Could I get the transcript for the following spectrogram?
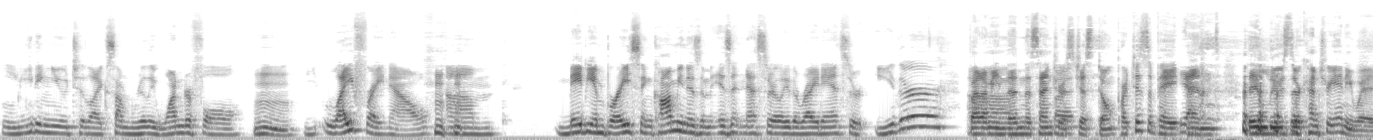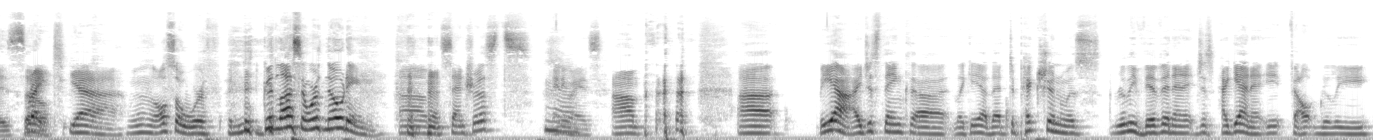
leading you to like some really wonderful Mm. life right now. Um, maybe embracing communism isn't necessarily the right answer either. But I mean, then Um, the centrists but- just don't participate Yeah. and they lose their country anyways. So. Right. Yeah. Also worth a n- good lesson worth noting. Um, centrists. Anyways. Um, uh, but yeah, I just think uh, like yeah, that depiction was really vivid, and it just again it, it felt really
